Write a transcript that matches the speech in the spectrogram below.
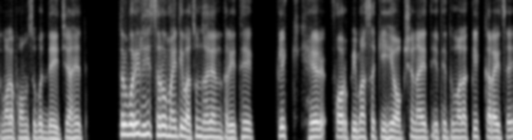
तुम्हाला फॉर्मसोबत द्यायचे आहेत. तर वरील ही सर्व माहिती वाचून झाल्यानंतर इथे क्लिक हेअर फॉर पिमासकी हे ऑप्शन आहेत इथे तुम्हाला क्लिक करायचं आहे.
